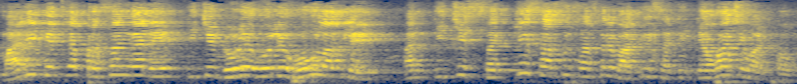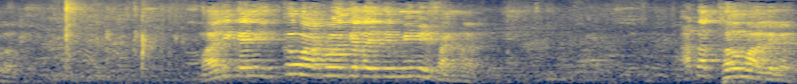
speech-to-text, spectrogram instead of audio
मालिकेतल्या प्रसंगाने तिचे डोळे ओले होऊ लागले आणि तिचे सख्खे सासू सासरे भाकरीसाठी केव्हाची वाट पाहू लागले. मालिकेने इतकं वाटोळ केलंय ते मी नाही सांगणार. आता थम आलेला आहे.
